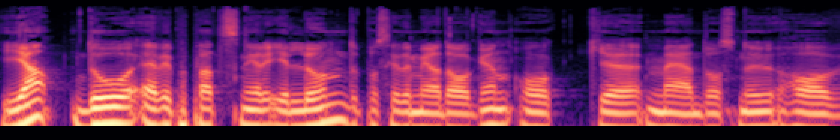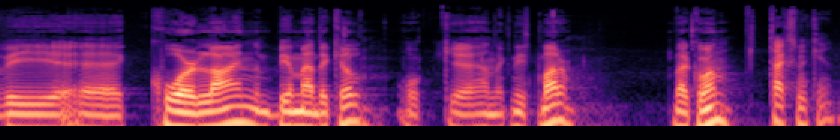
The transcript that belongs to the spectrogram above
Ja, då är vi på plats nere i Lund på Sedermera-dagen och med oss nu har vi Coreline Biomedical och Henrik Nittmar. Välkommen! Tack så mycket!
